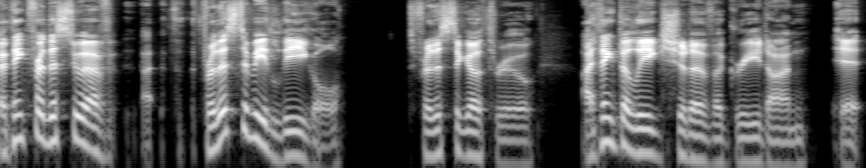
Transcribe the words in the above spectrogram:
I think for this to have for this to be legal, for this to go through, I think the league should have agreed on it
